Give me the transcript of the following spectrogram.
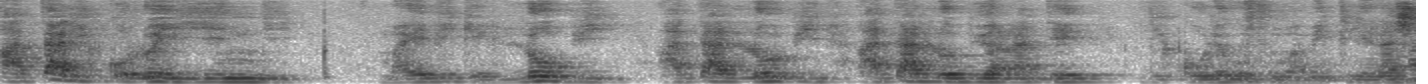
ata likolo eyindi. Mayebi ke lobi ata lobi ata lobi wana te likolo ekofungwama éclairage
